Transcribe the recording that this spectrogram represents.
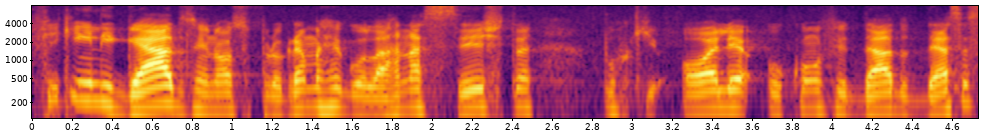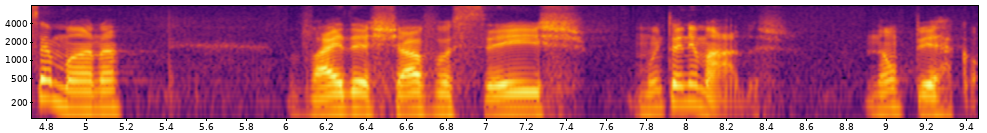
Fiquem ligados em nosso programa regular na sexta, porque olha, o convidado dessa semana vai deixar vocês muito animados. Não percam!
